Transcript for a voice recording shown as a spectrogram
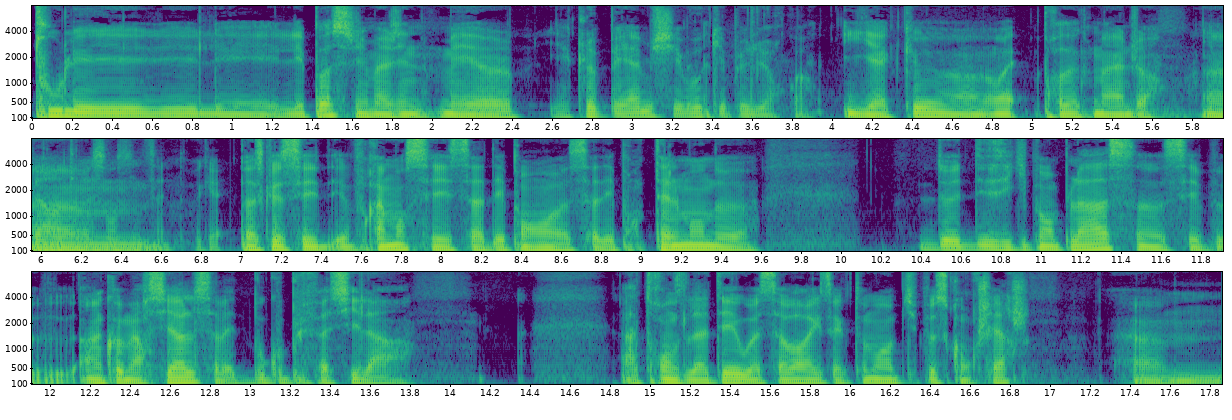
tous les, les, les postes, j'imagine. Mais euh. Il y a que le PM chez vous qui est plus dur, quoi. il y a que euh, ouais, product manager. Hyper intéressant, parce que c'est vraiment c'est ça dépend ça dépend tellement de, de des équipes en place c'est un commercial ça va être beaucoup plus facile à à translater ou à savoir exactement un petit peu ce qu'on recherche Euh,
